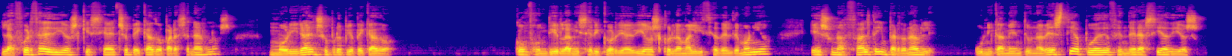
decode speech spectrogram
la fuerza de Dios que se ha hecho pecado para sanarnos, morirá en su propio pecado. Confundir la misericordia de Dios con la malicia del demonio es una falta imperdonable. Únicamente una bestia puede ofender así a Dios.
